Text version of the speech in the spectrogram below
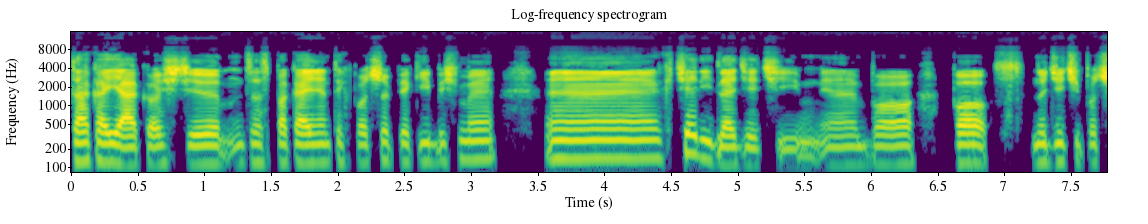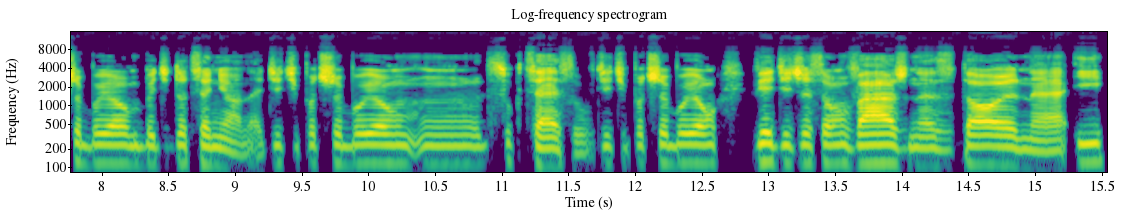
taka jakość y, zaspokajania tych potrzeb, jakiej byśmy e, chcieli dla dzieci, bo, bo no dzieci potrzebują być docenione, dzieci potrzebują mm, sukcesów, dzieci potrzebują wiedzieć, że są ważne, zdolne i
